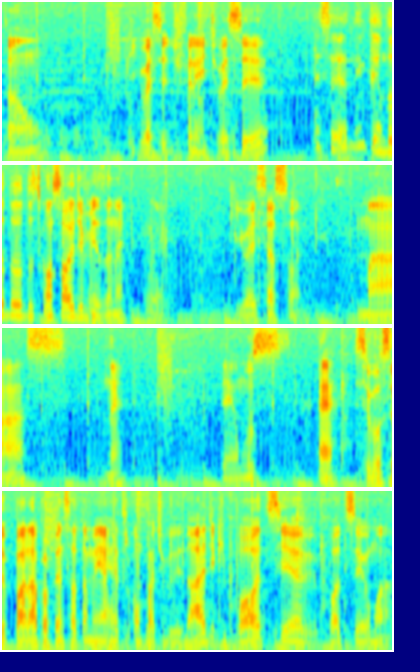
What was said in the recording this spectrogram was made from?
Então, o que, que vai ser diferente? Vai ser, vai ser Nintendo do- dos consoles de mesa, né? É. Que vai ser a Sony. Mas, né? Temos. É, se você parar pra pensar também a retrocompatibilidade, que pode ser, pode ser uma,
